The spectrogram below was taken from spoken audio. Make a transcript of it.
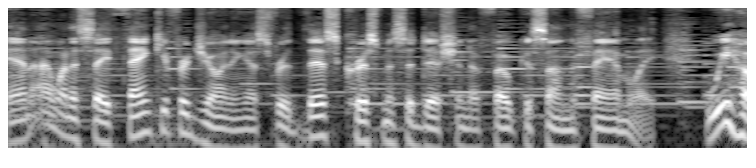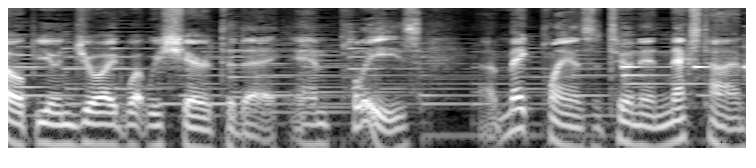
and I want to say thank you for joining us for this Christmas edition of Focus on the Family. We hope you enjoyed what we shared today, and please uh, make plans to tune in next time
